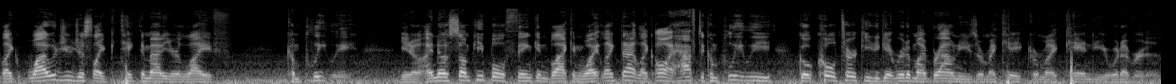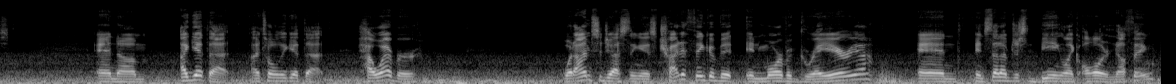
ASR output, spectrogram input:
Like, why would you just like take them out of your life completely? You know, I know some people think in black and white like that, like, oh, I have to completely go cold turkey to get rid of my brownies or my cake or my candy or whatever it is. And um, I get that. I totally get that. However, what I'm suggesting is try to think of it in more of a gray area. And instead of just being like all or nothing,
